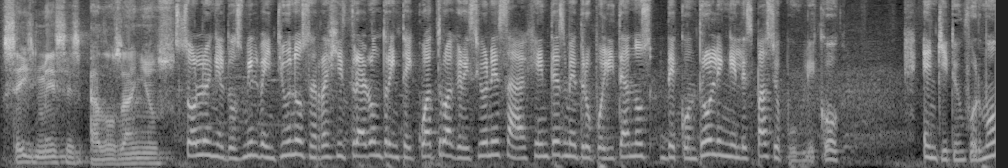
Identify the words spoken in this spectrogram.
seis meses a dos años. Solo en el 2021 se registraron 34 agresiones a agentes metropolitanos de control en el espacio público. En Quito informó.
